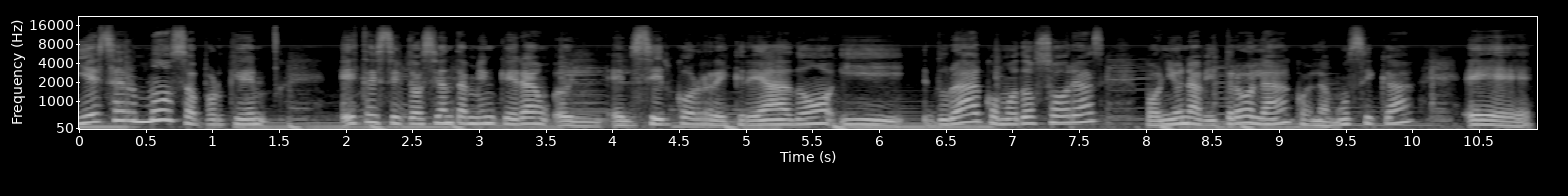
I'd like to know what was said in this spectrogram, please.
y es hermoso porque esta situación también que era el, el circo recreado y duraba como dos horas, ponía una vitrola con la música eh,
